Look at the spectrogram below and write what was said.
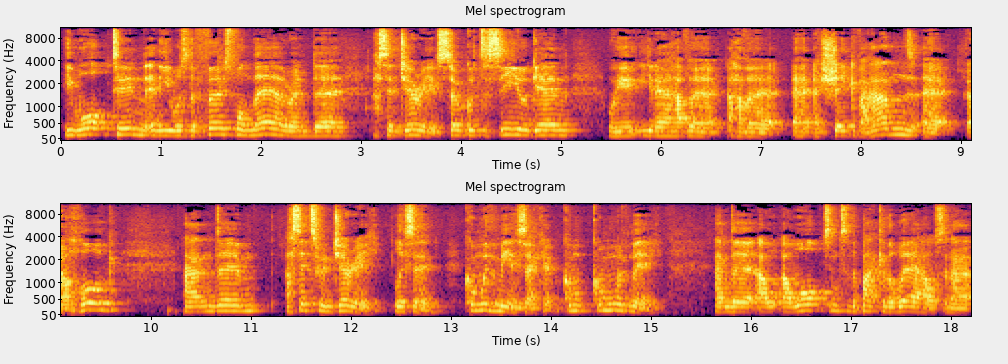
he walked in and he was the first one there. And uh, I said Jerry it's so good to see you again. We you know have a have a, a shake of a hand a, a hug. And um, I said to him Jerry listen come with me a second. Come come with me. And uh, I, I, walked into the back of the warehouse and I,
